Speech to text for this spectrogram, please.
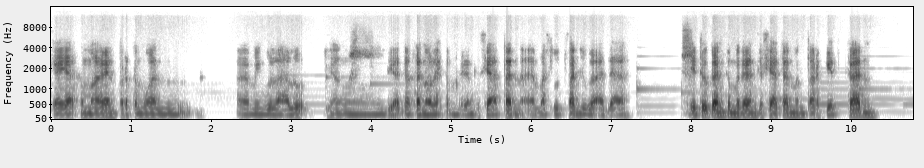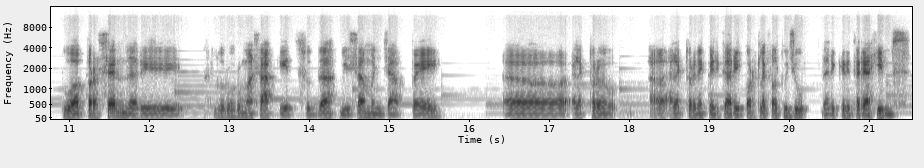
kayak kemarin pertemuan uh, minggu lalu yang diadakan oleh Kementerian Kesehatan, nah, Mas Lutfan juga ada. Itu kan Kementerian Kesehatan mentargetkan dua persen dari seluruh rumah sakit sudah bisa mencapai uh, elektro Electronic Medical Record level 7 dari kriteria HIMSS.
